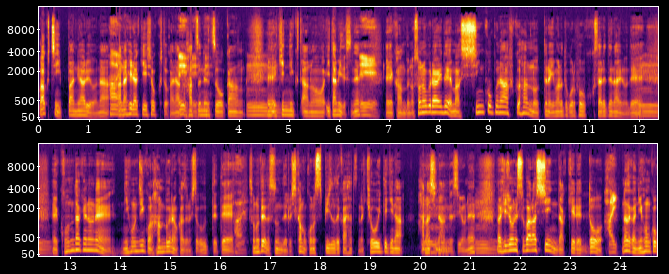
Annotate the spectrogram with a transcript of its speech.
ワクチン一般にあるような、はい。アナフィラキーショックとかね、発熱、悪寒、えええー筋肉、あの、痛みですね。ええ。ー幹部の。そのぐらいで、まあ、深刻な副反応ってのは今のところ報告されてないので、ん。えーこんだけのね、日本人口の半分ぐらいの数の人が打ってて、はい。その程度住んでる、しかもこのスピードで開発ってのは驚異的な話なんですよね。だから非常に素晴らしいんだけれど、はい。なぜか日本国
